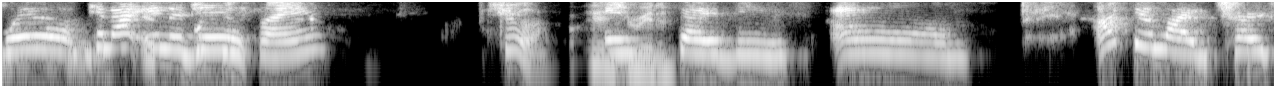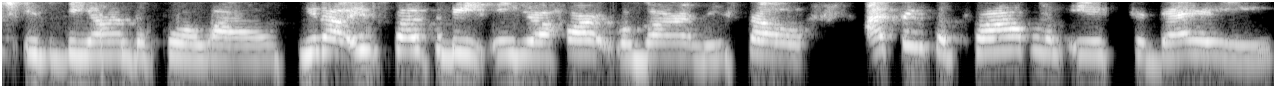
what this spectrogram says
Well, can I interject? saying? Sure. and say this. Um, I feel like church is beyond the four walls. You know, it's supposed to be in your heart regardless. So I think the problem is today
